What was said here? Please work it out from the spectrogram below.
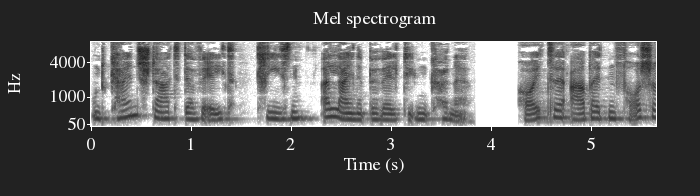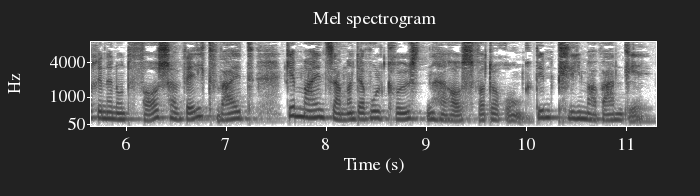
und kein Staat der Welt Krisen alleine bewältigen könne. Heute arbeiten Forscherinnen und Forscher weltweit gemeinsam an der wohl größten Herausforderung, dem Klimawandel.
